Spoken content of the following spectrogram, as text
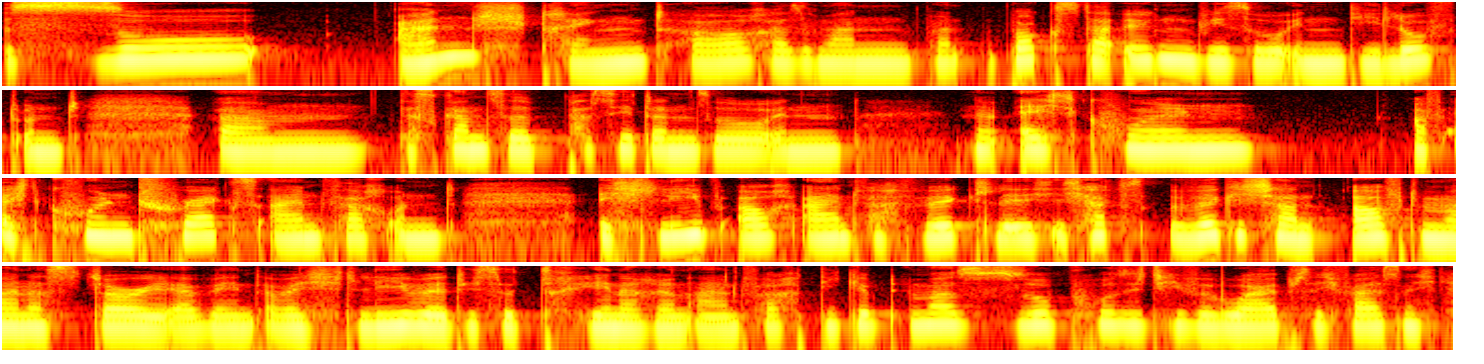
so anstrengend auch. Also man, boxt da irgendwie so in die Luft und ähm, das Ganze passiert dann so in einem echt coolen, auf echt coolen Tracks einfach und ich liebe auch einfach wirklich, ich habe es wirklich schon oft in meiner Story erwähnt, aber ich liebe diese Trainerin einfach. Die gibt immer so positive Vibes. Ich weiß nicht,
